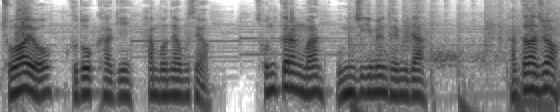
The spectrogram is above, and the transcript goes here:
좋아요, 구독하기 한번 해보세요. 손가락만 움직이면 됩니다. 간단하죠?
